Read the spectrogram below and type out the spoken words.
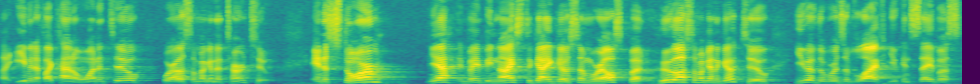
Like, even if I kind of wanted to, where else am I going to turn to? In a storm, yeah, it may be nice to go somewhere else, but who else am I going to go to? You have the words of life. You can save us.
